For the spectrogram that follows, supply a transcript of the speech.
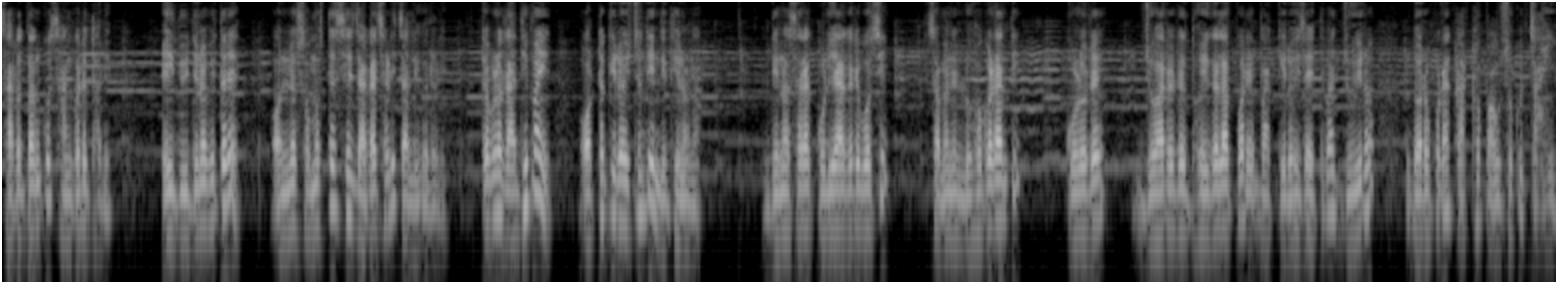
ଶାରଦାଙ୍କୁ ସାଙ୍ଗରେ ଧରି। ଏଇ ଦୁଇ ଦିନ ଭିତରେ ଅନ୍ୟ ସମସ୍ତେ ସେ ଜାଗା ଛାଡ଼ି ଚାଲିଗଲେଣି। କେବଳ ରାଧି ପାଇଁ ଅଟକି ରହିଛନ୍ତି ନିଧି ନନା ଦିନସାରା କୁଡ଼ିଆ ଆଗରେ ବସି ସେମାନେ ଲୁହ ଗଡ଼ାନ୍ତି। କୂଳରେ ଜୁଆରରେ ଧୋଇଗଲା ପରେ ବାକି ରହିଯାଇଥିବା ଜୁଇର ଦରପୋଡ଼ା କାଠ ପାଉଁଶକୁ ଚାହିଁ।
